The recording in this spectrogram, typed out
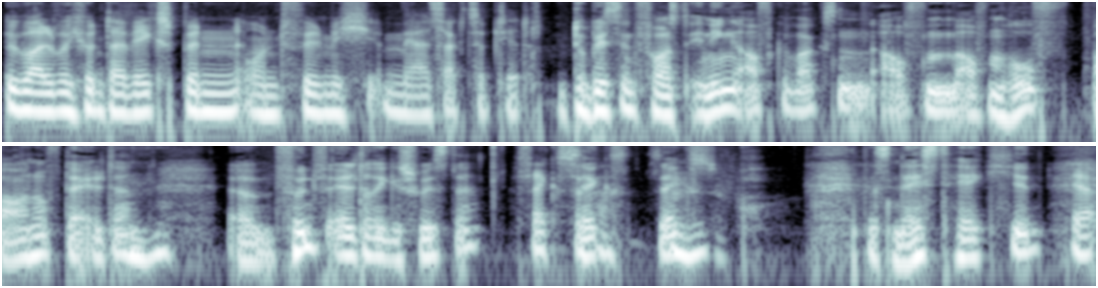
überall, wo ich unterwegs bin und fühle mich mehr als akzeptiert. Du bist in Forst Inning aufgewachsen, auf dem, auf dem Hof, Bauernhof der Eltern. Mhm. Äh, fünf ältere Geschwister? Sechs. Sechs. Sechs. Mhm. Das Nesthäkchen. Ja.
